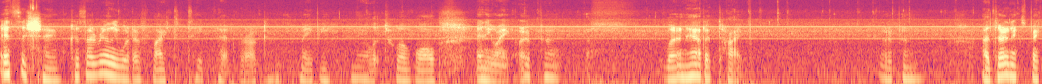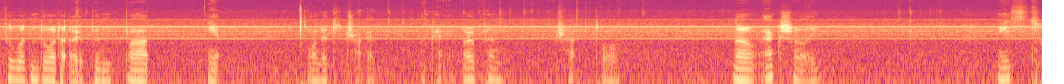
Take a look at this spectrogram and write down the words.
It's a shame, because I really would have liked to take that rug and maybe nail it to a wall. Anyway, open, learn how to type. Open. I don't expect the wooden door to open, but yeah, wanted to try it. Okay, open trapdoor. No, actually, east.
